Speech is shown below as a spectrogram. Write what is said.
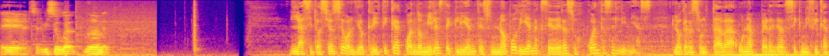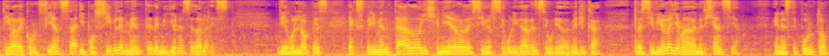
eh, el servicio web nuevamente. La situación se volvió crítica cuando miles de clientes no podían acceder a sus cuentas en líneas, lo que resultaba una pérdida significativa de confianza y posiblemente de millones de dólares. Diego López, experimentado ingeniero de ciberseguridad en Seguridad América, recibió la llamada de emergencia. En este punto,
